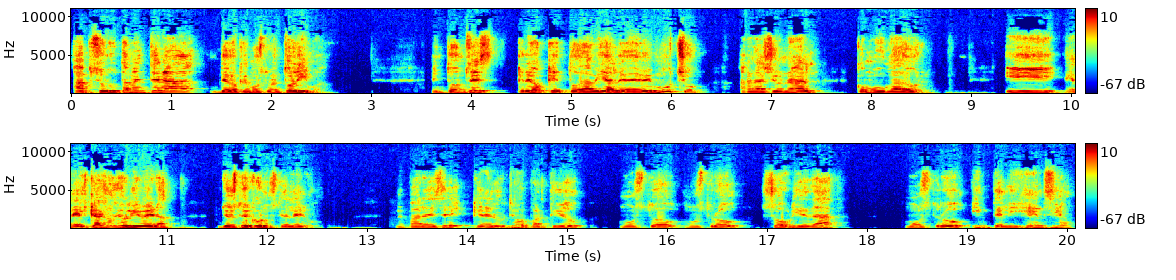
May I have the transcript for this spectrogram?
absolutamente nada de lo que mostró en Tolima. Entonces, creo que todavía le debe mucho a Nacional como jugador. Y en el caso de Olivera, yo estoy con usted, Leo. Me parece que en el último partido mostró, mostró sobriedad, mostró inteligencia,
